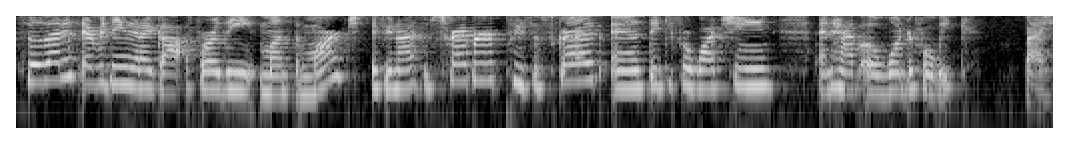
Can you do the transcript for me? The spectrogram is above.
So that is everything that I got for the month of March. If you're not a subscriber, please subscribe and thank you for watching and have a wonderful week. Bye.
